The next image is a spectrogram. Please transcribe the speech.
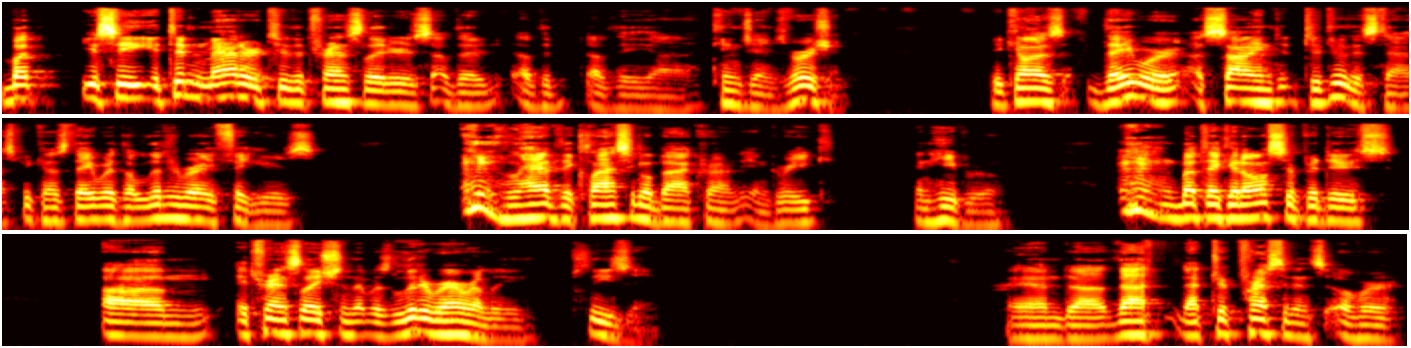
but you see, it didn't matter to the translators of the, of the, of the, uh, King James Version because they were assigned to do this task because they were the literary figures who had the classical background in Greek and Hebrew, but they could also produce um, a translation that was literarily pleasing. And uh, that, that took precedence over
